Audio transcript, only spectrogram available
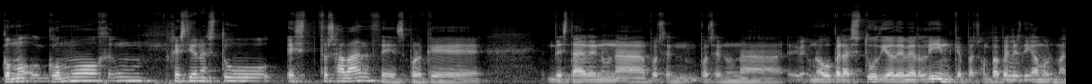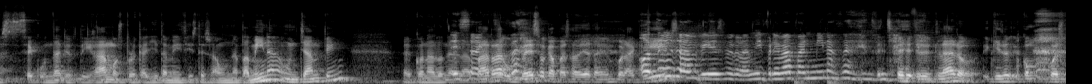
¿Cómo, cómo ge- gestionas tú estos avances? Porque de estar en una pues en, pues en una, eh, una ópera estudio de Berlín que son papeles digamos más secundarios digamos porque allí también hiciste a una pamina un jumping eh, con Alondra de la. Parra un beso que ha pasado ya también por aquí Otro jumping, es verdad. Mi prima Palmina fue haciendo un eh, jumping. claro, pues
